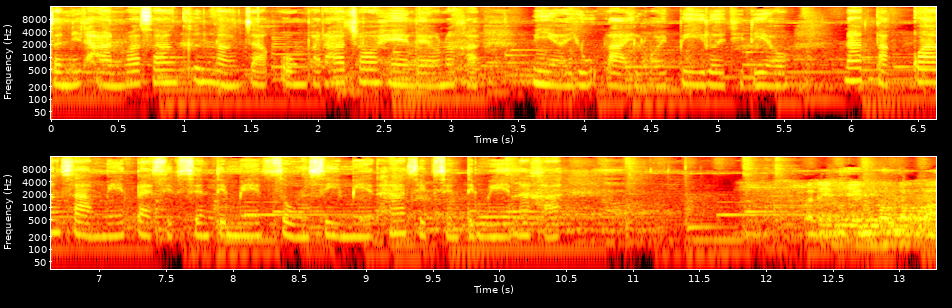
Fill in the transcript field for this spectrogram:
สันนิษฐานว่าสร้างขึ้นหลังจากองค์พระธาตุช่อแฮแล้วนะคะ มีอายุหลายร้อยปีเลยทีเดียว หน้าตักกว้าง 3 เมตร 80 เซนติเมตร สูง 4 เมตร 50 เซนติเมตรนะคะปฏิทินพวกกระเป๋า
